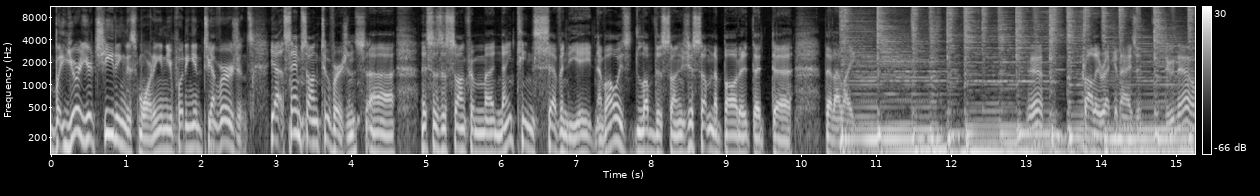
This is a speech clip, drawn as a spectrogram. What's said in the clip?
but you're you're cheating this morning, and you're putting in two versions. Yeah, same song, two versions. Uh, this is a song from uh, 1978, and I've always loved this song. There's just something about it that uh, that I like. Yeah, Probably recognize it. do now.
